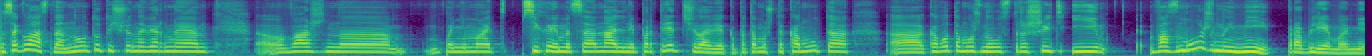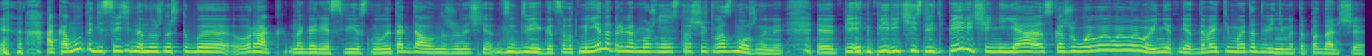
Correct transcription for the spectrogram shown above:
Согласна, но тут еще, наверное, э, важно понимать психоэмоциональный портрет человека, потому что кому-то, а, кого-то можно устрашить и возможными проблемами, а кому-то действительно нужно, чтобы рак на горе свистнул, и тогда он уже начнет двигаться. Вот мне, например, можно устрашить возможными. Э, перечислить перечень, и я скажу, ой-ой-ой-ой, нет-нет, давайте мы это двинем, это подальше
